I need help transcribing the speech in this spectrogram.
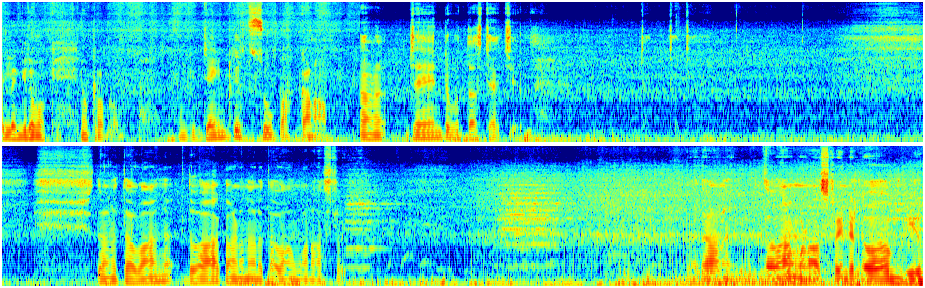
ഇല്ലെങ്കിലും ഓക്കെ നോ പ്രോബ്ലം നമുക്ക് ജയന്റ് സൂപ്പർ കാണാം. ഇതാണ് ജയന്റ് ബുദ്ധ സ്റ്റാച്യു. ഇതാണ് തവാങ്. ദ്വാ കാണുന്നതാണ് തവാങ് മൊണാസ്ട്രി അതാണ് തവാങ് മൊണാസ്ട്രീന്റെ ലോങ് വ്യൂ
